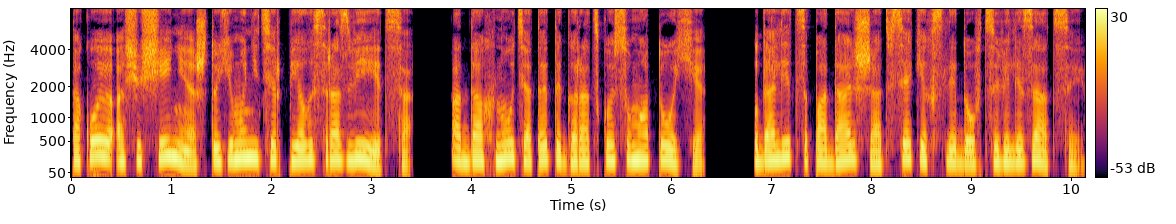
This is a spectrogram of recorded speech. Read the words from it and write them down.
Такое ощущение, что ему не терпелось развеяться, отдохнуть от этой городской суматохи, удалиться подальше от всяких следов цивилизации.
